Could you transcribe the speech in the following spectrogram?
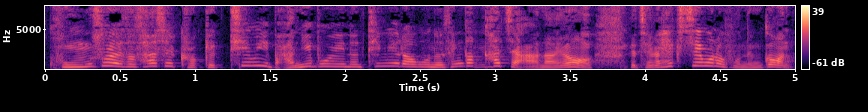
공수에서 사실 그렇게 팀이 많이 보이는 팀이라고는 생각하지 않아요. 근데 제가 핵심으로 보는 건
